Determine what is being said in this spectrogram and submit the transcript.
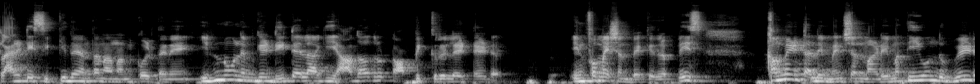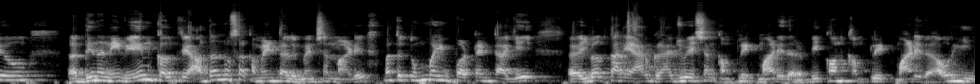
ಕ್ಲಾರಿಟಿ ಸಿಕ್ಕಿದೆ ಅಂತ ನಾನು ಅನ್ಕೊಳ್ತೇನೆ. ಇನ್ನೂ ನಿಮಗೆ ಡೀಟೇಲ್ ಆಗಿ ಯಾವುದಾದ್ರೂ ಟಾಪಿಕ್ ರಿಲೇಟೆಡ್ ಇನ್ಫಾರ್ಮೇಶನ್ ಬೇಕಿದ್ರೆ ಪ್ಲೀಸ್ ಕಮೆಂಟ್ ಅಲ್ಲಿ ಮೆನ್ಷನ್ ಮಾಡಿ. ಮತ್ತೆ ಈ ಒಂದು ವಿಡಿಯೋ ದಿನ ನೀವೇನ್ ಕಲ್ತ್ರಿ ಅದನ್ನು ಸಹ ಕಮೆಂಟ್ ಅಲ್ಲಿ ಮೆನ್ಷನ್ ಮಾಡಿ. ಮತ್ತೆ ತುಂಬಾ ಇಂಪಾರ್ಟೆಂಟ್ ಆಗಿ ಇವಾಗ ತಾನೇ ಯಾರು ಗ್ರಾಜುಯೇಷನ್ ಕಂಪ್ಲೀಟ್ ಮಾಡಿದ್ದಾರೆ ಬಿ ಕಾಮ್ ಕಂಪ್ಲೀಟ್ ಮಾಡಿದ್ದಾರೆ, ಅವ್ರಿಗೆ ಈ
